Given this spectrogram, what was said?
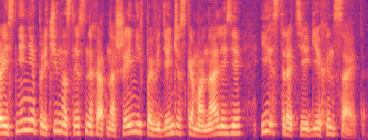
Прояснение причинно-следственных отношений в поведенческом анализе и стратегиях инсайта.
